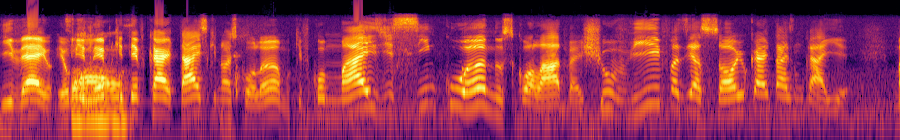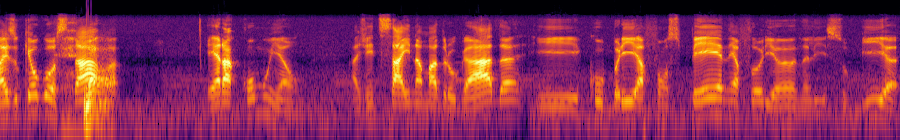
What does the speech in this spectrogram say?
E, velho, eu me lembro que teve cartaz que nós colamos que ficou mais de cinco anos colado, velho. Chovia e fazia sol e o cartaz não caía. Mas o que eu gostava era a comunhão. A gente saía na madrugada e cobria Afonso Pena e a Floriana ali. Subia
